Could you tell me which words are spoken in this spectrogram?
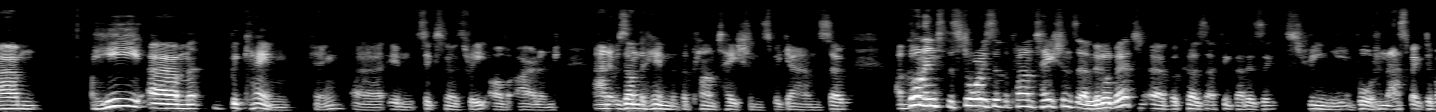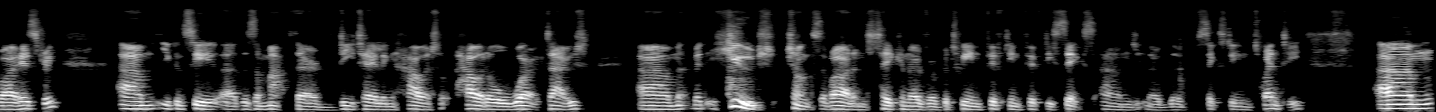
Um, he um, became king uh, in 1603 of Ireland, and it was under him that the plantations began. So I've gone into the stories of the plantations a little bit uh, because I think that is an extremely important aspect of our history. Um, you can see uh, there's a map there detailing how it how it all worked out. Um, but huge chunks of Ireland taken over between 1556 and you know the 1620. Um,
